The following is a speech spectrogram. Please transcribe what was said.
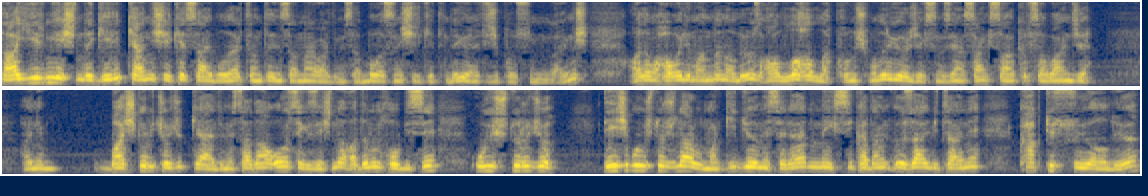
Daha 20 yaşında gelip kendi şirket sahibi olarak tanıtan insanlar vardı mesela. Babasının şirketinde yönetici pozisyonundaymış. Adamı havalimanından alıyoruz. Allah Allah konuşmaları göreceksiniz. Yani sanki Sakıp Sabancı. Hani başka bir çocuk geldi. Mesela daha 18 yaşında adamın hobisi uyuşturucu. Değişik uyuşturucular bulmak. Gidiyor mesela Meksika'dan özel bir tane kaktüs suyu alıyor.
